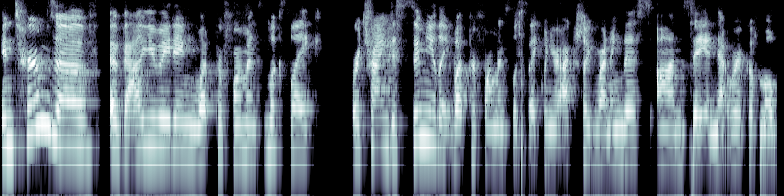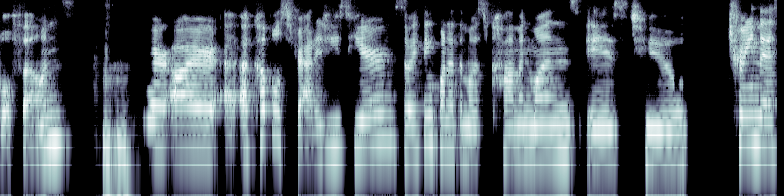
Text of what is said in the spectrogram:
In terms of evaluating what performance looks like, or trying to simulate what performance looks like when you're actually running this on, say, a network of mobile phones, Mm-hmm. There are a couple strategies here. So I think one of the most common ones is to train this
